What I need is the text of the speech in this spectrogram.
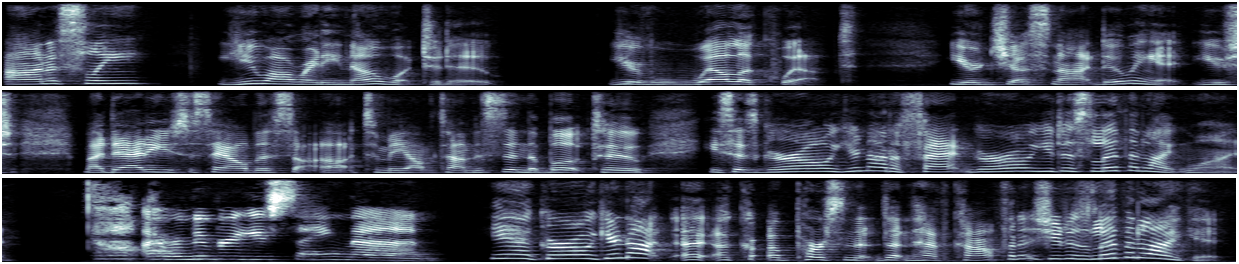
Honestly, you already know what to do. You're well equipped. You're just not doing it. You, sh- my daddy used to say all this uh, to me all the time. This is in the book too. He says, "Girl, you're not a fat girl. You're just living like one." I remember you saying that. Yeah, girl, you're not a, a, a person that doesn't have confidence. You're just living like it.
